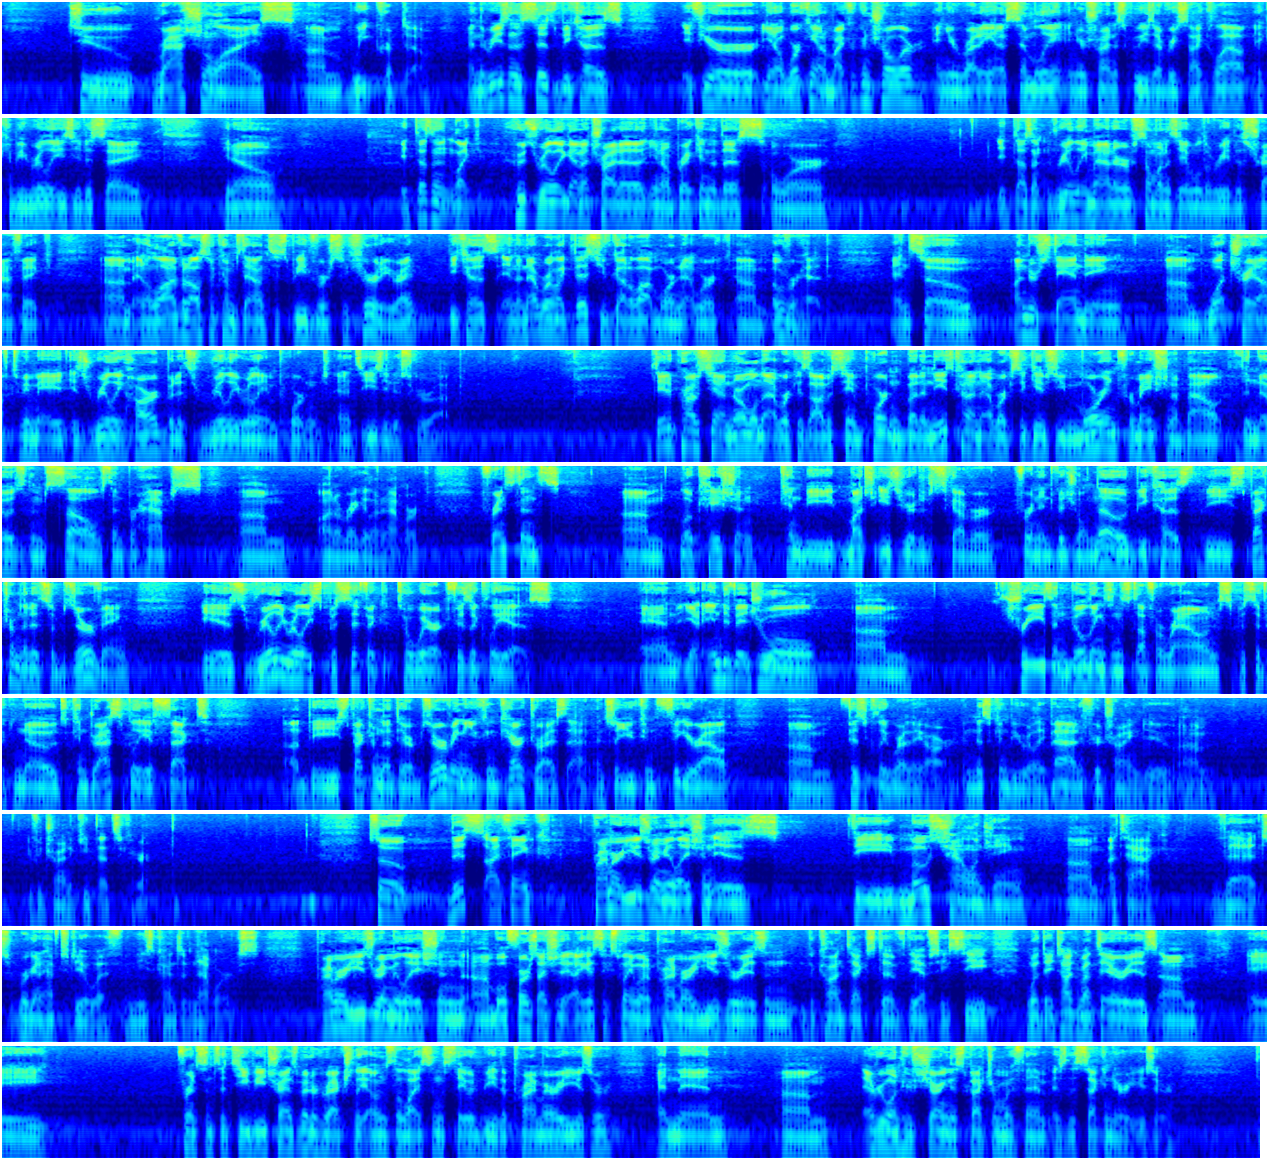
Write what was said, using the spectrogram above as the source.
to rationalize um, weak crypto. And the reason this is because if you're you know working on a microcontroller and you're writing an assembly and you're trying to squeeze every cycle out, it can be really easy to say, you know, it doesn't like who's really going to try to you know break into this or it doesn't really matter if someone is able to read this traffic. Um, and a lot of it also comes down to speed versus security, right? Because in a network like this, you've got a lot more network um, overhead. And so understanding um, what trade-off to be made is really hard, but it's really, really important, and it's easy to screw up. Data privacy on a normal network is obviously important, but in these kind of networks, it gives you more information about the nodes themselves than perhaps um, on a regular network. For instance, um, location can be much easier to discover for an individual node because the spectrum that it's observing is really, really specific to where it physically is. And you know, individual um, trees and buildings and stuff around specific nodes can drastically affect uh, the spectrum that they're observing, you can characterize that. And so you can figure out um, physically where they are. And this can be really bad if you're trying to um, if you're trying to keep that secure. So this, I think, primary user emulation is the most challenging um, attack that we're going to have to deal with in these kinds of networks. Primary user emulation, um, well first I should I guess explain what a primary user is in the context of the FCC. What they talk about there is um, a, for instance, a TV transmitter who actually owns the license, they would be the primary user. And then um, everyone who's sharing the spectrum with them is the secondary user.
